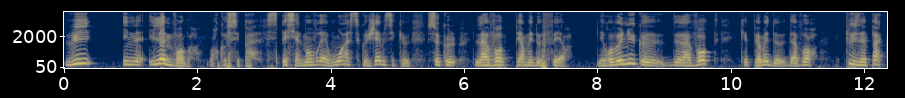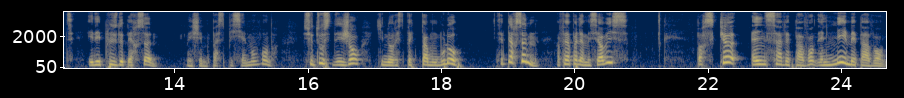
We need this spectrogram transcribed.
lui, il, il aime vendre. Alors que c'est pas spécialement vrai. Moi, ce que j'aime, c'est que ce que la vente permet de faire, les revenus que de la vente qui permet d'avoir plus d'impact, aider plus de personnes. Mais j'aime pas spécialement vendre. Surtout des gens qui ne respectent pas mon boulot. Cette personne a fait appel à mes services parce que elle ne savait pas vendre, elle n'aimait pas vendre.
